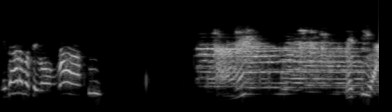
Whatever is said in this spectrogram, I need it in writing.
நிதானமா செய்வோம். வா. வெட்டியா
